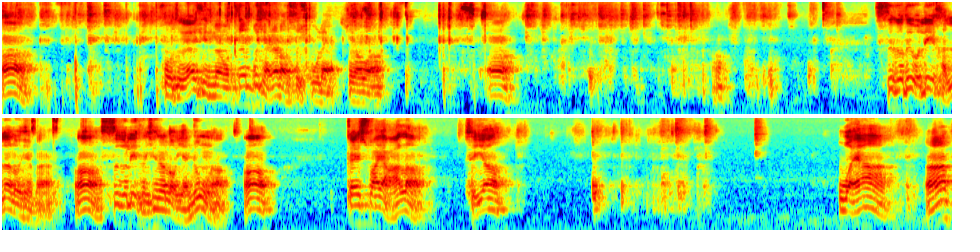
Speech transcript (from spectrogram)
啊！否则呀，兄弟们，我真不想让老四出来，知道吧？啊！四哥都有泪痕了，老铁们，啊！四哥泪痕现在老严重了，啊！该刷牙了，谁呀？我呀，啊！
